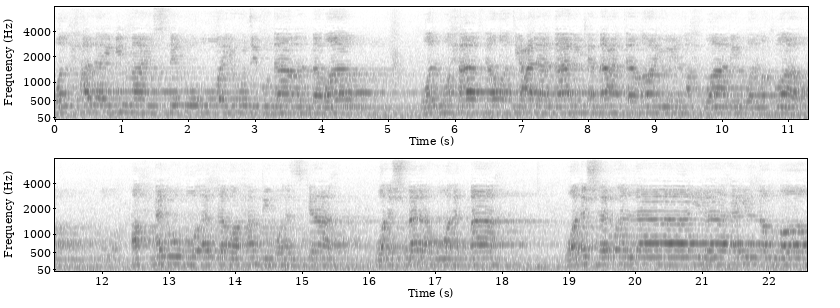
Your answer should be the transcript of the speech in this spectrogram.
والحذر مما يسقطه ويوجب دار البوار والمحافظة على ذلك مع تغاير الأحوال والأطوار. أحمده أبلغ حمد وأزكاه وأشمله وأنماه ونشهد أن لا إله إلا الله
